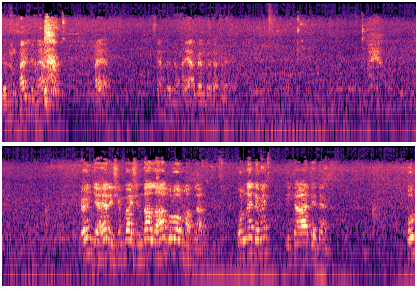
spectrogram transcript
Gönül kaydı ne yapıyor? Kayar. Sen de de kayar, ben de de Önce her işin başında Allah'a kul olmak lazım. Kul ne demek? İtaat eden. Kul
